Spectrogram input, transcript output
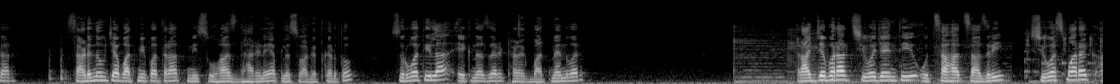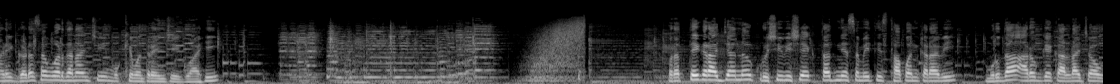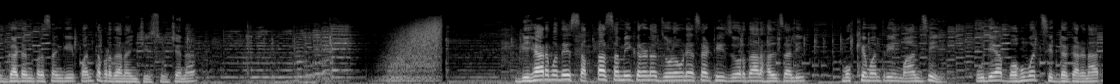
नमस्कार. साडेनऊच्या बातमीपत्रात मी सुहास धारणे आपलं स्वागत करतो. सुरुवातीला एक नजर ठळक बातम्यांवर. राज्यभरात शिवजयंती उत्साहात साजरी शिवस्मारक आणि गडसंवर्धनांची मुख्यमंत्र्यांची ग्वाही. प्रत्येक राज्यानं कृषीविषयक तज्ज्ञ समिती स्थापन करावी मृदा आरोग्य कार्डाच्या उद्घाटन प्रसंगी पंतप्रधानांची सूचना. बिहारमध्ये सत्ता समीकरणं जुळवण्यासाठी जोरदार हालचाली. मुख्यमंत्री मांझी उद्या बहुमत सिद्ध करणार.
